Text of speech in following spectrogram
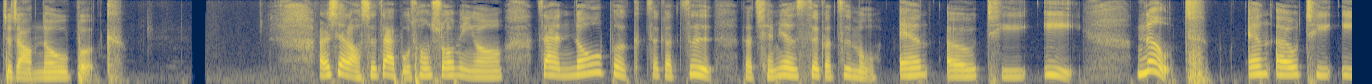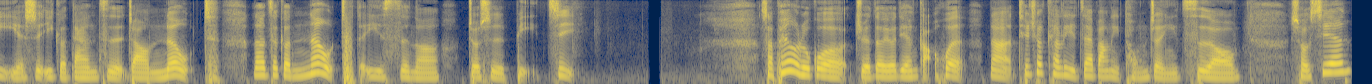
就叫 notebook。而且老师再补充说明哦，在 notebook 这个字的前面四个字母 n o t e，note n o t e 也是一个单字，叫 note。那这个 note 的意思呢，就是笔记。小朋友如果觉得有点搞混，那 Teacher Kelly 再帮你统整一次哦。首先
